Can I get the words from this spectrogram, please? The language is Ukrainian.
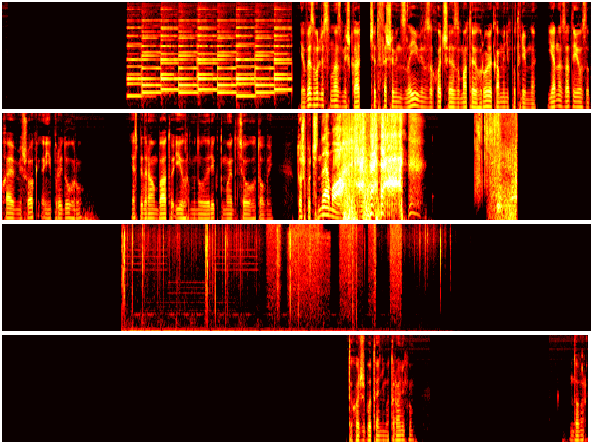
Я визволю слона з мішка через те, що він злий, він захоче зламати гру, яка мені потрібна. Я назад його запхаю в мішок і пройду гру. Я спідрав багато ігор минулий рік, тому я до цього готовий. Тож почнемо! хочеш бути аніматроніком? Добре.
